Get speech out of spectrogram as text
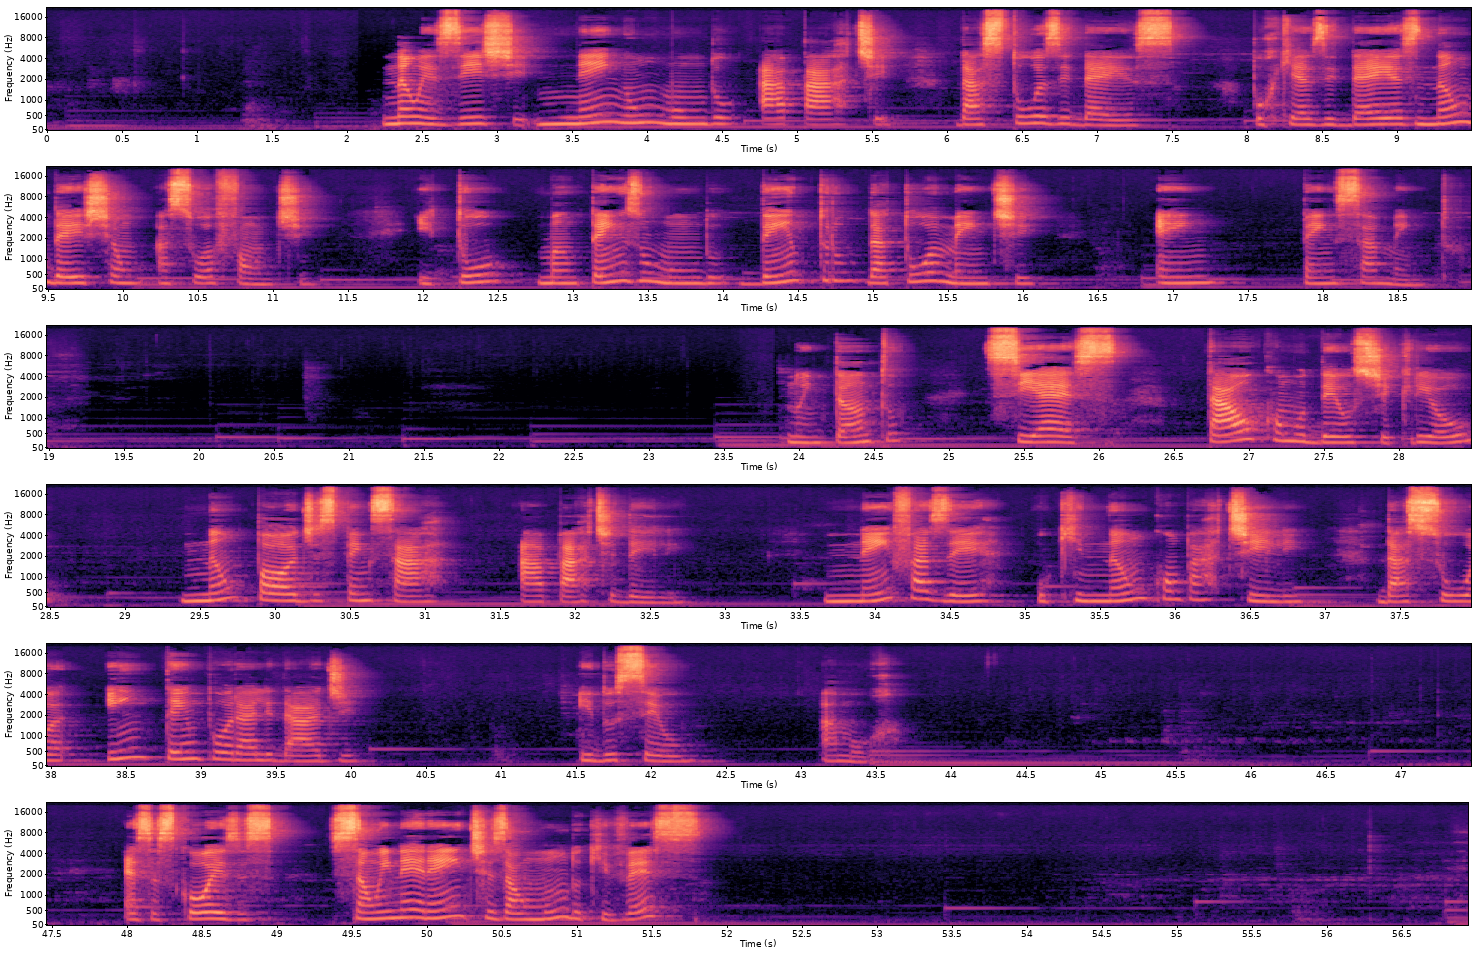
Não existe nenhum mundo à parte das tuas ideias, porque as ideias não deixam a sua fonte, e tu mantens o mundo dentro da tua mente em pensamento. No entanto, se és tal como Deus te criou, não podes pensar à parte dele, nem fazer o que não compartilhe da sua intemporalidade e do seu amor. Essas coisas são inerentes ao mundo que vês?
